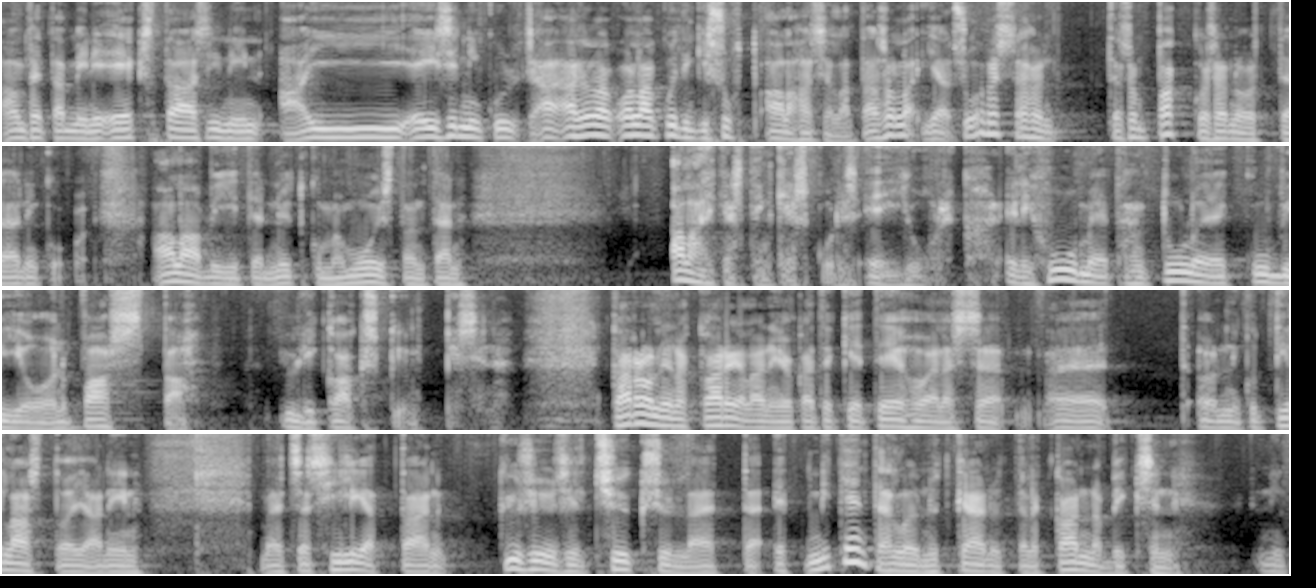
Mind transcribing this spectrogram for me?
amfetamiini, ekstaasi, niin ai, ei se niin kuin, ollaan kuitenkin suht alhaisella tasolla. Ja Suomessahan, tässä on pakko sanoa tämä niin kuin alaviite nyt, kun mä muistan tämän, alaikäisten keskuudessa ei juurikaan. Eli huumeethan tulee kuvioon vasta yli kaksikymppisenä. Karolina Karjalainen, joka tekee THL on niin tilastoja, niin mä itse asiassa hiljattain kysyin siltä syksyllä, että, että miten tällä on nyt käynyt tälle kannabiksen niin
